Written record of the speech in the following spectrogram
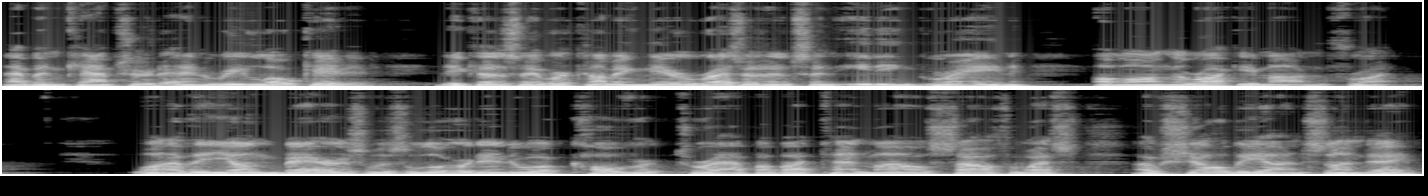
have been captured and relocated because they were coming near residents and eating grain along the Rocky Mountain front. One of the young bears was lured into a culvert trap about 10 miles southwest of Shelby on Sunday.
